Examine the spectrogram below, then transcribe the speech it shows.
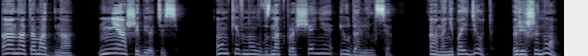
Она там одна. Не ошибетесь. Он кивнул в знак прощания и удалился. Она не пойдет. Решено.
